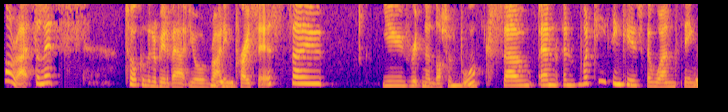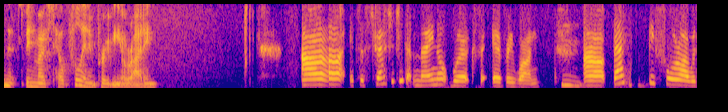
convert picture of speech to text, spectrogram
All right, so let's talk a little bit about your writing mm. process. So, you've written a lot of mm. books, um, and, and what do you think is the one thing that's been most helpful in improving your writing? Uh, it's a strategy that may not work for everyone. Hmm. Uh, back before I was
